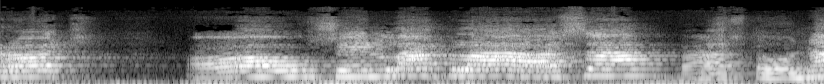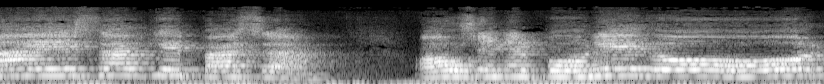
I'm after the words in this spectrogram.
roig, Ous en la plaça, bastona és el que passa. Ous en el ponedor,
